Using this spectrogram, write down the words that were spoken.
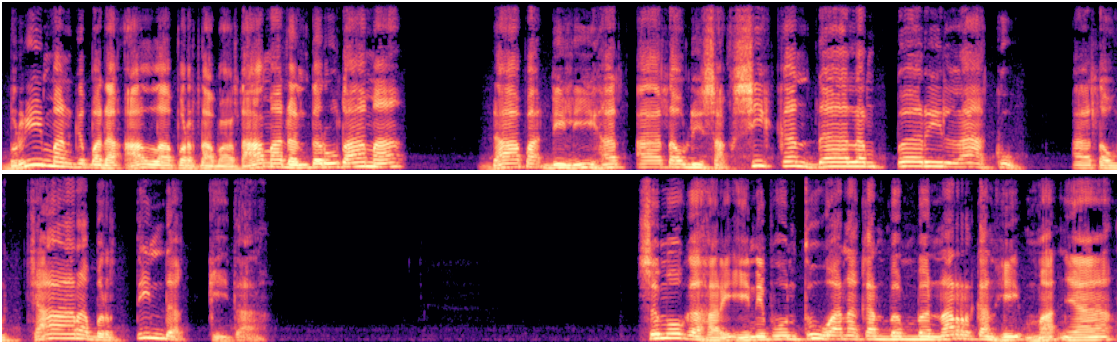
beriman kepada Allah pertama-tama dan terutama dapat dilihat atau disaksikan dalam perilaku atau cara bertindak kita. Semoga hari ini pun Tuhan akan membenarkan hikmatnya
